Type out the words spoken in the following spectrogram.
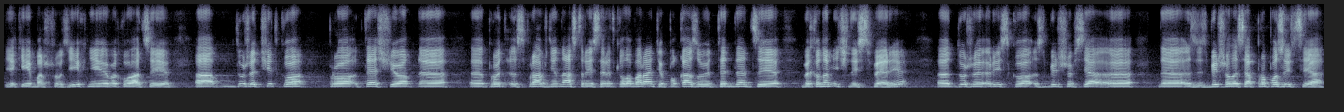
який маршрут їхньої евакуації. А дуже чітко про те, що е, е, про справжні настрої серед колаборантів показують тенденції в економічній сфері. Е, дуже різко збільшився, е, е, збільшилася пропозиція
